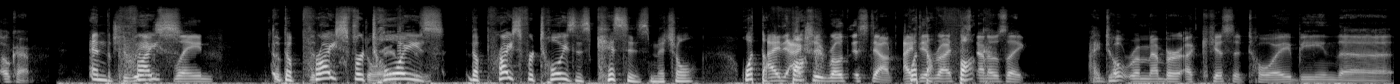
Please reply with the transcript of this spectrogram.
Okay. And the Should price explain the, price for toys the price for toys is kisses mitchell what the I fuck actually wrote this down. I What did write fuck? this down. I was like, I don't remember a kiss a toy being the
